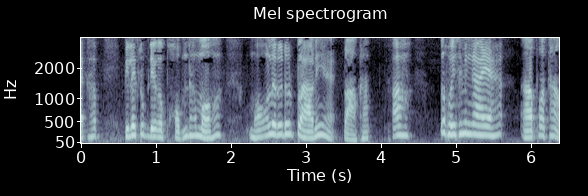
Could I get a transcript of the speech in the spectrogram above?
ล่ะครับมีเลือดกรุ๊ปเดียวกับผมนะหมอ หมอเลือดด้วยหรือเปล่าเนี่ยเปล่าครับอ้าวแล้วผมจะทำยังไงอะฮะอ่าพ่อเฒ่า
